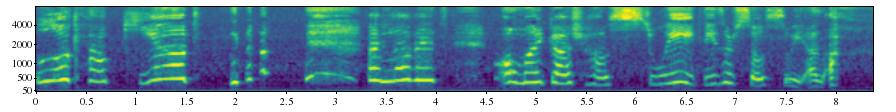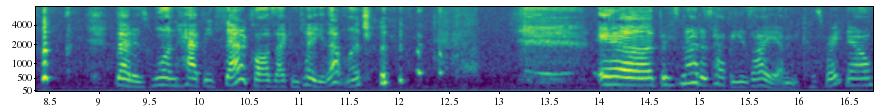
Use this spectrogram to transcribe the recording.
Look how cute. I love it. Oh my gosh, how sweet. These are so sweet. I love that is one happy Santa Claus, I can tell you that much. and but he's not as happy as I am because right now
